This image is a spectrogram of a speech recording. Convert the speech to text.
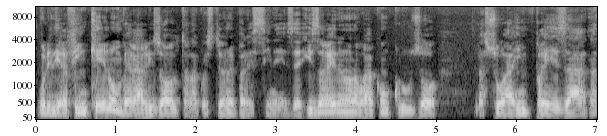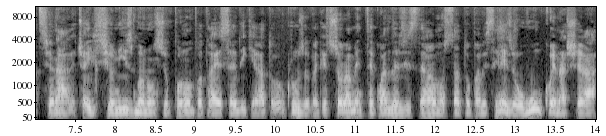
vuol dire finché non verrà risolta la questione palestinese, Israele non avrà concluso la sua impresa nazionale, cioè il sionismo non, si, non potrà essere dichiarato concluso, perché solamente quando esisterà uno Stato palestinese, ovunque nascerà,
